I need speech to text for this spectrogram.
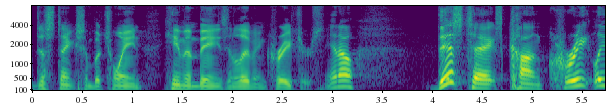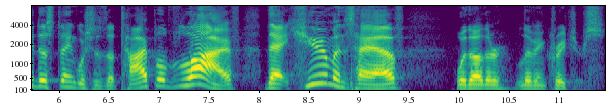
distinction between human beings and living creatures. You know, this text concretely distinguishes the type of life that humans have with other living creatures.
